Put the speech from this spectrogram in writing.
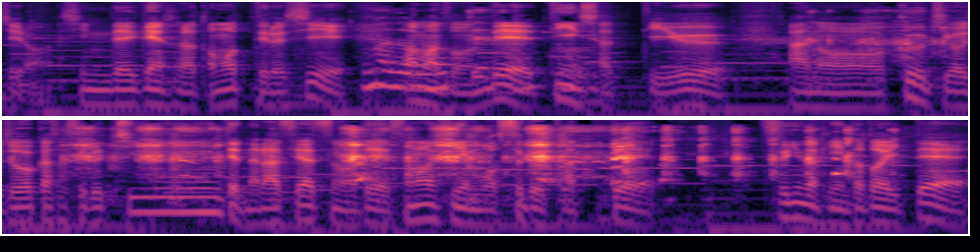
ちろん。心霊現象だと思ってるしまだアマゾンでティン社っていうあの空気を浄化させるチーンって鳴らすやつのでその日もうすぐ買って次の日に届いて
